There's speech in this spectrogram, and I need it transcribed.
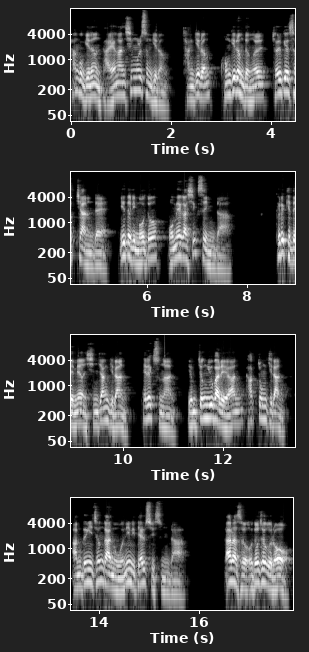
한국인은 다양한 식물성 기름, 참기름, 콩기름 등을 즐겨 섭취하는데 이들이 모두 오메가6입니다. 그렇게 되면 심장질환, 혈액순환, 염증 유발에 의한 각종 질환, 암 등이 증가하는 원인이 될 수 있습니다. 따라서 의도적으로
